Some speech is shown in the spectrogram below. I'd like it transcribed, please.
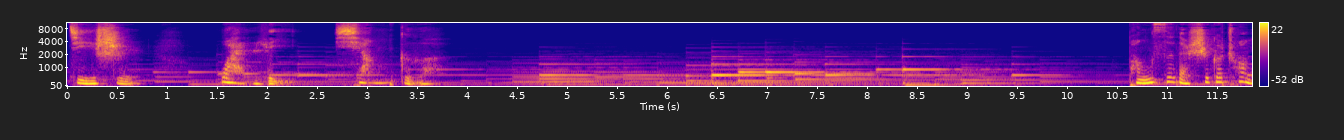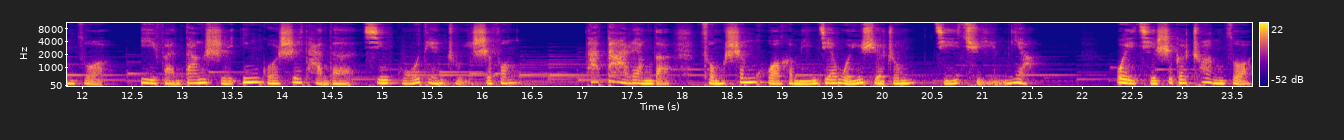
即使万里。相隔。彭斯的诗歌创作一反当时英国诗坛的新古典主义诗风，他大量的从生活和民间文学中汲取营养，为其诗歌创作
